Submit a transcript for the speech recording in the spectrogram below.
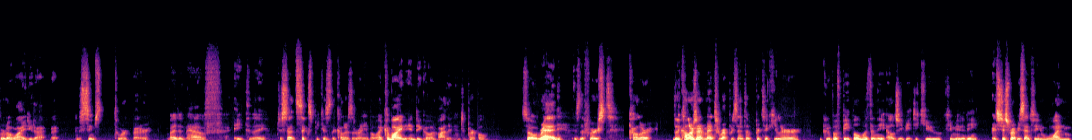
I don't know why I do that, but it just seems to work better. But I didn't have eight today. Just had six because of the colors of the rainbow. I combined indigo and violet into purple. So red is the first color. The colors aren't meant to represent a particular group of people within the LGBTQ community. It's just representing one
